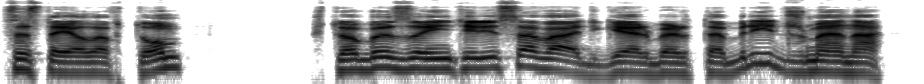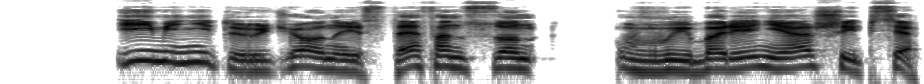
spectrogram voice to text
состояла в том, чтобы заинтересовать Герберта Бриджмена, именитый ученый Стефансон в выборе не ошибся.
